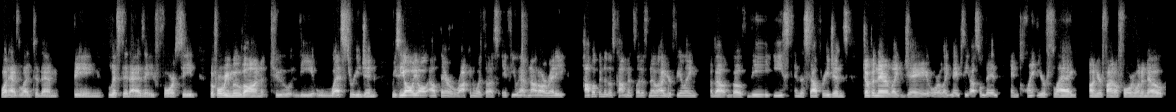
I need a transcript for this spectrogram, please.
what has led to them being listed as a four seed. Before we move on to the West region, we see all y'all out there rocking with us. If you have not already, hop up into those comments. Let us know how you're feeling about both the East and the South regions jump in there like Jay or like Napesy Hustle did and plant your flag on your final four. We want to know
